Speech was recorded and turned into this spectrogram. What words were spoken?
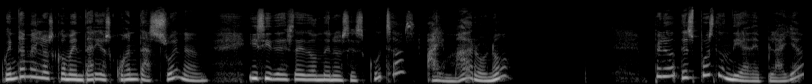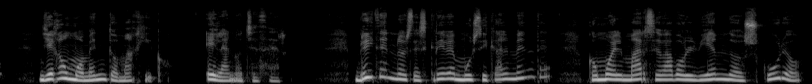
Cuéntame en los comentarios cuántas suenan y si desde donde nos escuchas hay mar o no. Pero después de un día de playa, llega un momento mágico, el anochecer. Britten nos describe musicalmente cómo el mar se va volviendo oscuro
